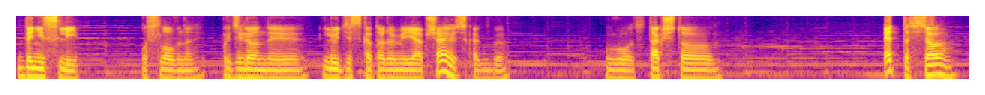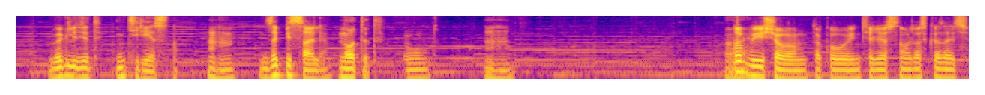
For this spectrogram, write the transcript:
донесли, условно, определенные люди, с которыми я общаюсь, как бы. Вот, так что это все выглядит интересно. Мгм. Записали. Noted. Вот. Мгм. Что бы еще вам такого интересного рассказать?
